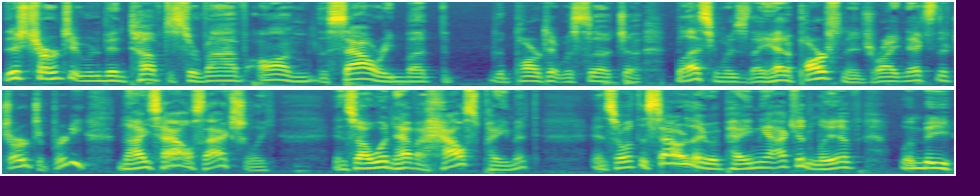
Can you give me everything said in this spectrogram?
this church, it would have been tough to survive on the salary, but the the part that was such a blessing was they had a parsonage right next to the church, a pretty nice house actually. And so I wouldn't have a house payment. And so at the salary they would pay me, I could live. Wouldn't be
